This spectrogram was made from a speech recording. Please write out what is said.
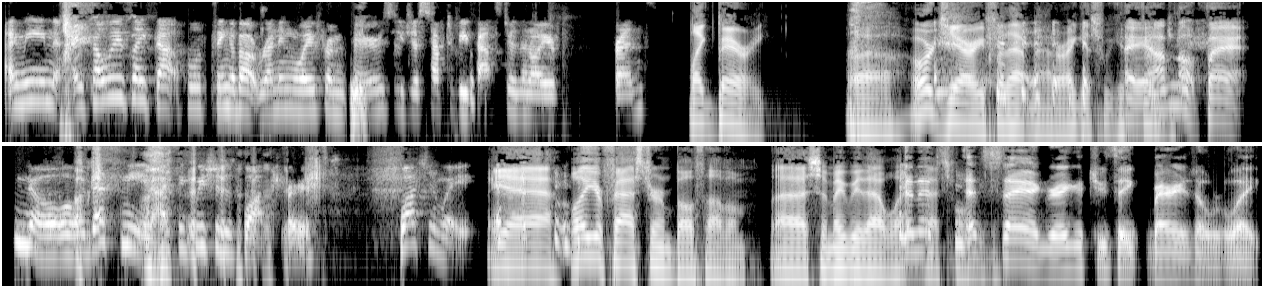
I mean, it's always like that whole thing about running away from bears. You just have to be faster than all your friends. like Barry, uh, or Jerry for that matter. I guess we could. Hey, I'm not fat. No, that's me. I think we should just watch first. Watch and wait. yeah. Well, you're faster in both of them, uh, so maybe that was and that's that's that's sad, Greg, that you think Barry's overweight.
